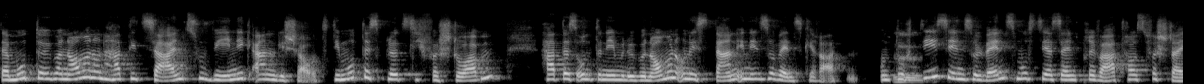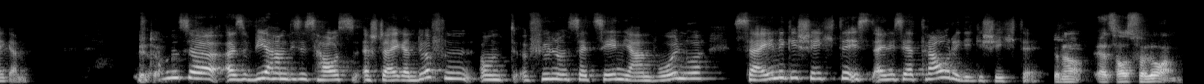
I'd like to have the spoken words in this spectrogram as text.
der Mutter übernommen und hat die Zahlen zu wenig angeschaut. Die Mutter ist plötzlich verstorben, hat das Unternehmen übernommen und ist dann in Insolvenz geraten. Und durch mhm. diese Insolvenz musste er sein Privathaus versteigern. Unser, also wir haben dieses Haus ersteigern dürfen und fühlen uns seit zehn Jahren wohl. Nur seine Geschichte ist eine sehr traurige Geschichte. Genau, er hat das Haus verloren.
